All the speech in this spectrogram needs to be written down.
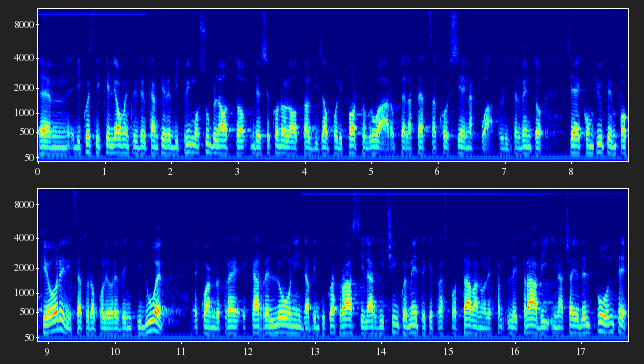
ehm, di questi chilometri del cantiere di primo sublotto del secondo lotto al Visopoli Porto Gruaro per la terza corsia in A4. L'intervento si è compiuto in poche ore, iniziato dopo le ore 22, eh, quando tre carrelloni da 24 assi larghi 5 metri che trasportavano le, le travi in acciaio del ponte,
